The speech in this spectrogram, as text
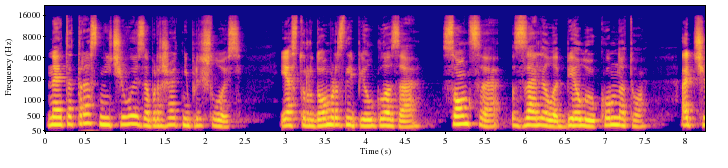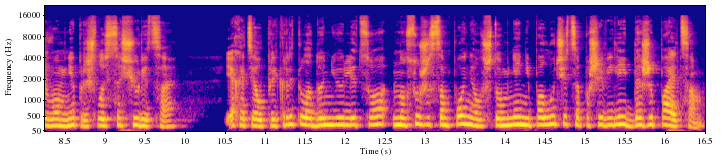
На этот раз ничего изображать не пришлось. Я с трудом разлепил глаза. Солнце залило белую комнату, отчего мне пришлось сощуриться. Я хотел прикрыть ладонью лицо, но с ужасом понял, что у меня не получится пошевелить даже пальцем.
